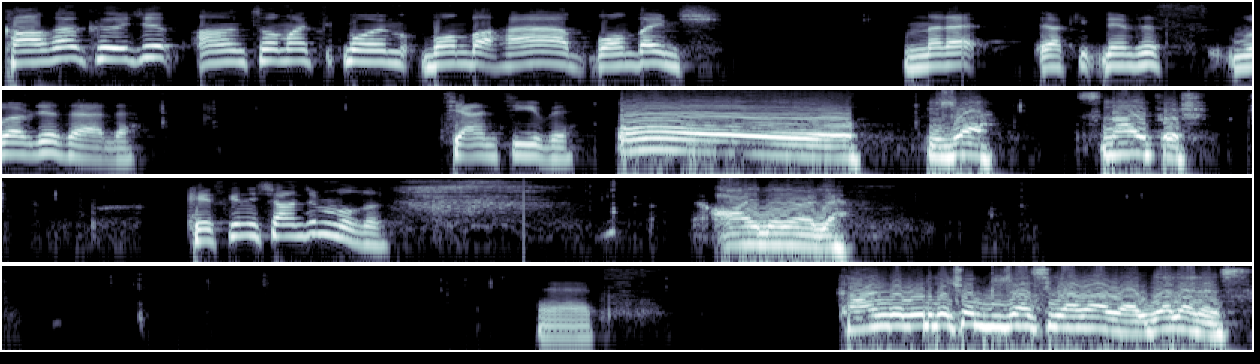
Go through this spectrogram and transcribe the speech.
Kalkan kırıcı antomatik bom- bomba. Ha bombaymış. Bunlara rakiplerimize vurabiliriz herhalde. TNT gibi. Oo, güzel. Sniper. Keskin nişancı mı buldun? Aynen öyle. Evet. Kanka burada çok güzel silahlar var. Gel Enes.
